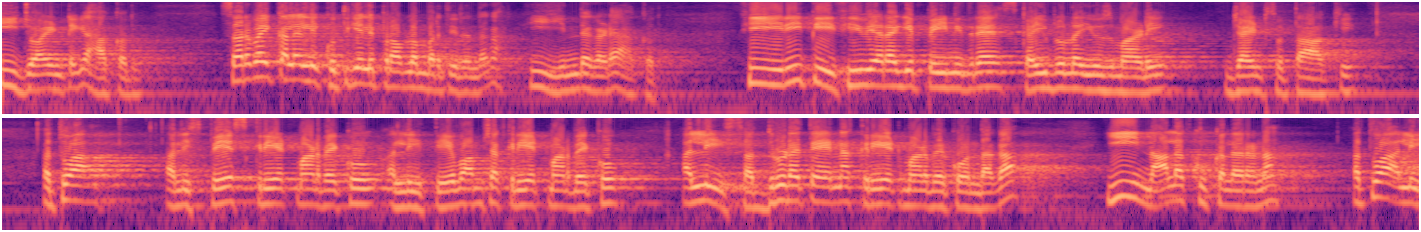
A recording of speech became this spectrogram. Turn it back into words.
ಈ ಜಾಯಿಂಟಿಗೆ ಹಾಕೋದು. ಸರ್ವೈಕಲಲ್ಲಿ ಕುತ್ತಿಗೆಯಲ್ಲಿ ಪ್ರಾಬ್ಲಮ್ ಬರ್ತಿದೆ ಅಂದಾಗ ಈ ಹಿಂದೆಗಡೆ ಹಾಕೋದು. ಈ ರೀತಿ ಸಿವಿಯರ್ ಆಗಿ ಪೇಯ್ನ್ ಇದ್ದರೆ ಸ್ಕೈ ಬ್ಲೂನ ಯೂಸ್ ಮಾಡಿ ಜಾಯಿಂಟ್ ಸುತ್ತ ಹಾಕಿ. ಅಥವಾ ಅಲ್ಲಿ ಸ್ಪೇಸ್ ಕ್ರಿಯೇಟ್ ಮಾಡಬೇಕು, ಅಲ್ಲಿ ತೇವಾಂಶ ಕ್ರಿಯೇಟ್ ಮಾಡಬೇಕು, ಅಲ್ಲಿ ಸದೃಢತೆಯನ್ನು ಕ್ರಿಯೇಟ್ ಮಾಡಬೇಕು ಅಂದಾಗ ಈ ನಾಲ್ಕು ಕಲರನ್ನು ಅಥವಾ ಅಲ್ಲಿ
